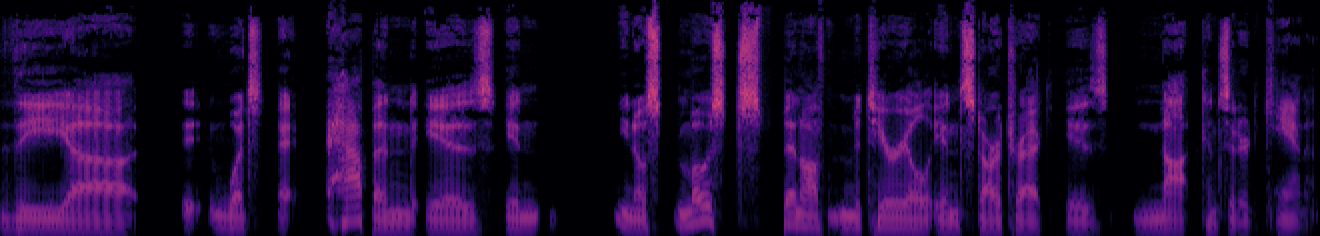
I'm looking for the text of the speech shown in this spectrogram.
the uh, what's eh, happened is in you know most spin-off material in Star Trek is not considered canon.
